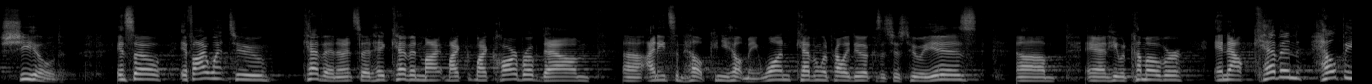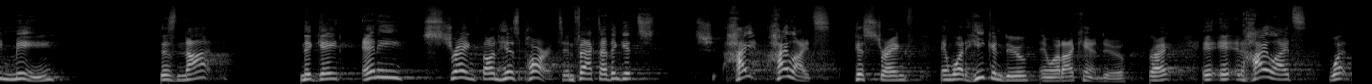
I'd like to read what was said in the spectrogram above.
shield. And so if I went to Kevin and I said, Hey, Kevin, my, my, my car broke down. Uh, I need some help. Can you help me? One, Kevin would probably do it because it's just who he is. Um, and he would come over. And now, Kevin helping me does not negate any strength on his part. In fact, I think it hi- highlights his strength and what he can do and what I can't do, right? It, it, it highlights what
